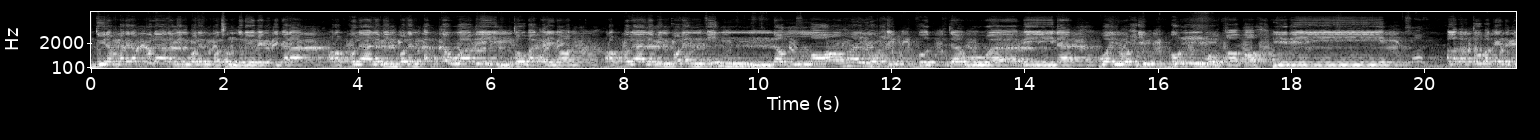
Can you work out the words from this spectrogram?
দুই নম্বরে রব্বুল আলামিন বলেন, পছন্দনীয় ব্যক্তি কারা? রব্বুল আলামিন বলেন, আত-তাওয়াবিন, তওবাকারীগণ। রব্বুল আলামিন বলেন, ইন্নাল্লাহা ইউহিব্বুত তাওয়াবিন ওয়া ইউহিব্বুল মুতাতাহহিরিন আল্লাহ তাআলা তওবাকারীদেরকে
